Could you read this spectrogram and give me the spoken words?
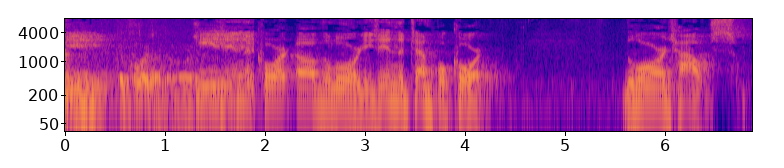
He, the court of the Lord. He's in the court of the Lord. He's in the temple court. The Lord's house.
